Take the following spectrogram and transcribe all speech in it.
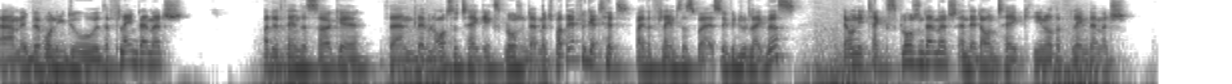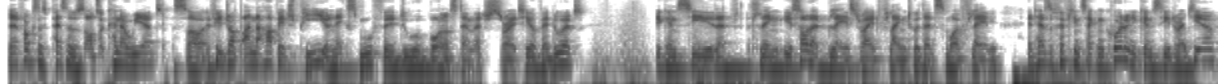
um, it will only do the flame damage. But if they're in the circle, then they will also take explosion damage. But they have to get hit by the flames as well. So if you do it like this, they only take explosion damage and they don't take, you know, the flame damage. Delphox's passive is also kind of weird. So if you drop under half HP, your next move will do bonus damage. So right here, if I do it, you can see that thing. You saw that blaze, right, flying to that small flame. It has a 15 second cooldown. You can see it right here.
